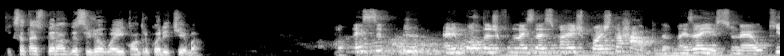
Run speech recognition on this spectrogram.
O que você está esperando desse jogo aí contra o Coritiba? Fluminense, era importante que o Fluminense desse uma resposta rápida, mas é isso, né? O que,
